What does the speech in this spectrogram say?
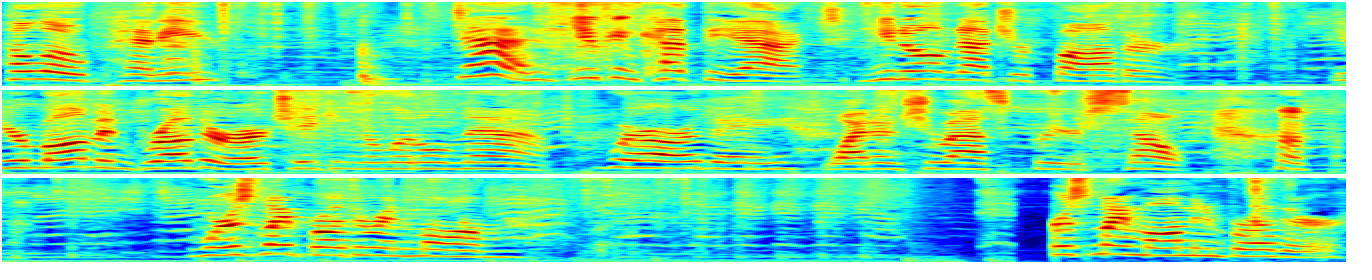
Hello, Penny. Dad, You can cut the act. You know I'm not your father. Your mom and brother are taking a little nap. where are they? Why don't you ask for yourself? Where's my brother and mom? Where's my mom and brother?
